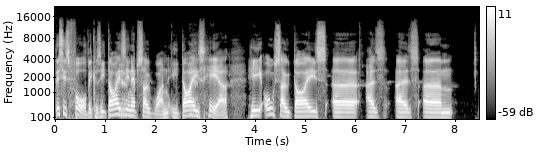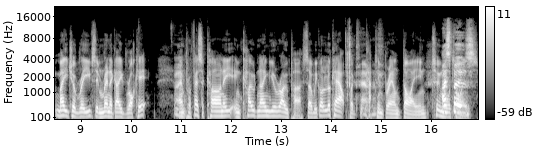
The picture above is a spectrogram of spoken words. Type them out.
this is four because he dies Yeah. in episode one. He dies here. He also dies uh, as as um, Major Reeves in Renegade Rocket. Right. and Professor Carney in Codename Europa. So we've got to look out for Fair Captain enough. Brown dying two more I suppose times.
